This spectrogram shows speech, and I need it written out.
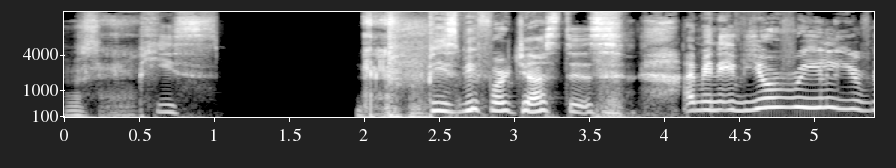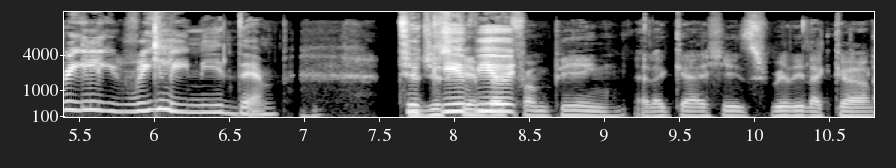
peace peace before justice i mean if you really really really need them to you just give came you back from peeing. uh, Like uh, he's really like um,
